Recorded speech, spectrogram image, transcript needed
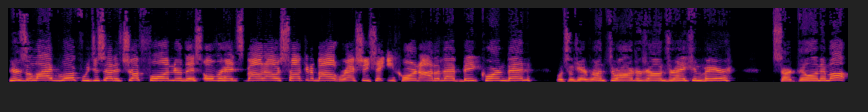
Here's a live look. We just had a truck full under this overhead spout I was talking about. We're actually taking corn out of that big corn bin, which will get run through our underground drag conveyor. Start filling them up.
